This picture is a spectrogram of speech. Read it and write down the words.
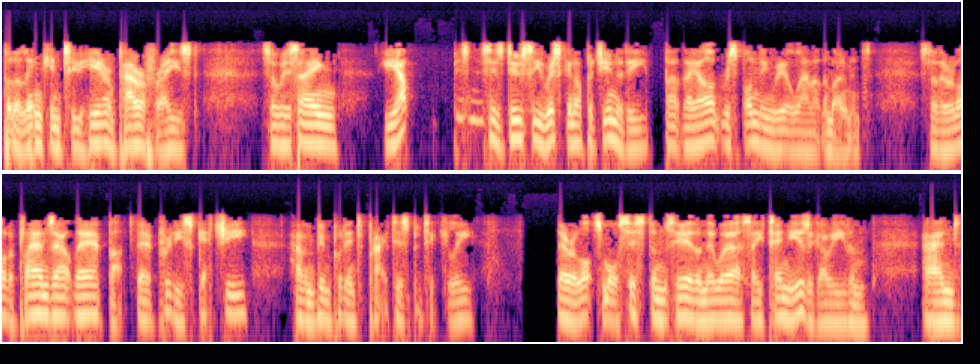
put a link into here and paraphrased. So we're saying Yep, businesses do see risk and opportunity, but they aren't responding real well at the moment. So there are a lot of plans out there, but they're pretty sketchy, haven't been put into practice particularly. There are lots more systems here than there were, say, 10 years ago even, and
